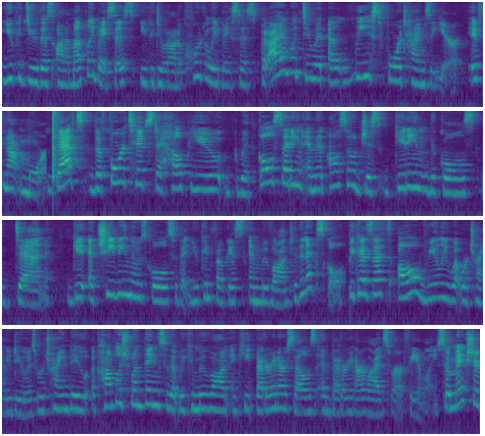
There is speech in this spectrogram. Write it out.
you could do this on a monthly monthly basis, you could do it on a quarterly basis, but I would do it at least four times a year, if not more. That's the four tips to help you with goal setting and then also just getting the goals done get achieving those goals so that you can focus and move on to the next goal. Because that's all really what we're trying to do is we're trying to accomplish one thing so that we can move on and keep bettering ourselves and bettering our lives for our family. So make sure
